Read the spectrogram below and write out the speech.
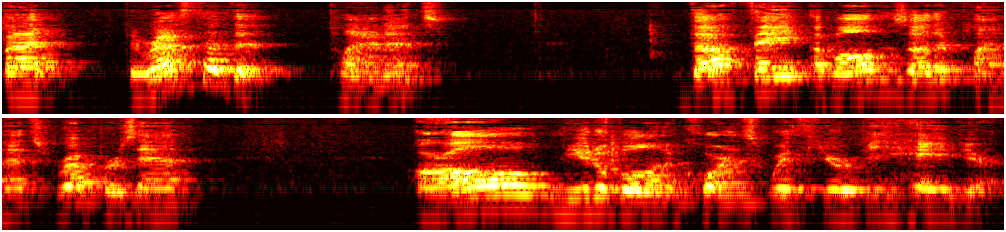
But the rest of the planets, the fate of all those other planets represent, are all mutable in accordance with your behavior.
